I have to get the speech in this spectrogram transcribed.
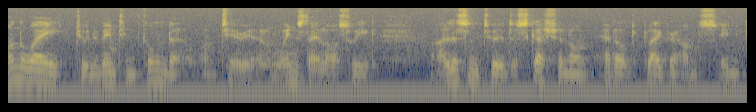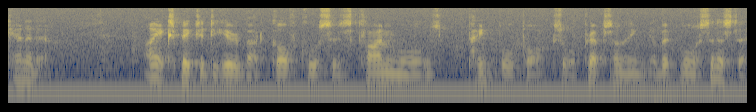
On the way to an event in Thorndale, Ontario, on Wednesday last week, I listened to a discussion on adult playgrounds in Canada. I expected to hear about golf courses, climbing walls, paintball parks, or perhaps something a bit more sinister.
